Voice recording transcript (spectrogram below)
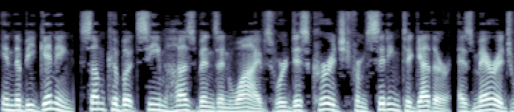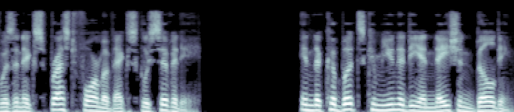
In the beginning, some kibbutzim husbands and wives were discouraged from sitting together, as marriage was an expressed form of exclusivity. In the kibbutz community and nation building,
